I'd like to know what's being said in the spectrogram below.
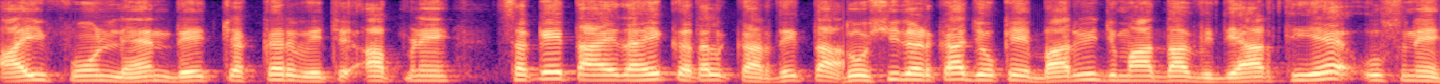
ਆਈਫੋਨ ਲੈਣ ਦੇ ਚੱਕਰ ਵਿੱਚ ਆਪਣੇ ਸਕੇ ਤਾਏ ਦਾ ਹੀ ਕਤਲ ਕਰ ਦਿੱਤਾ। ਦੋਸ਼ੀ ਲੜਕਾ ਜੋ ਕਿ 12ਵੀਂ ਜਮਾਤ ਦਾ ਵਿਦਿਆਰਥੀ ਹੈ, ਉਸਨੇ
